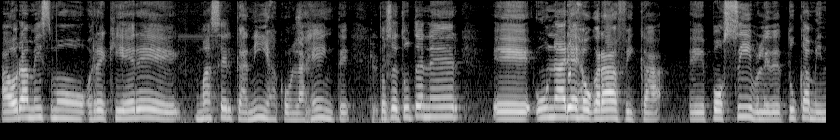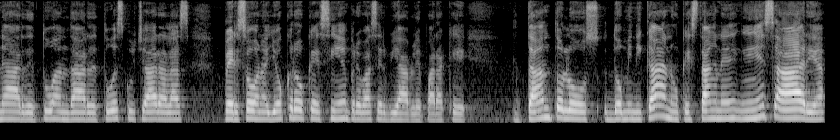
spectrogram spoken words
ahora mismo requiere más cercanía con la gente. Entonces, tú tener eh, un área geográfica eh, posible de tu caminar, de tu andar, de tu escuchar a las personas, yo creo que siempre va a ser viable para que tanto los dominicanos que están en, esa área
